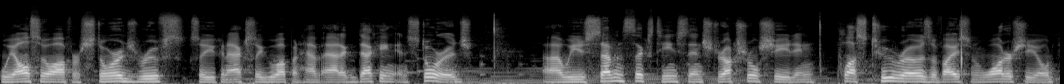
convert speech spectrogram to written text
We also offer storage roofs so you can actually go up and have attic decking and storage uh, we use 7 16 inch structural sheeting plus two rows of ice and water shield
